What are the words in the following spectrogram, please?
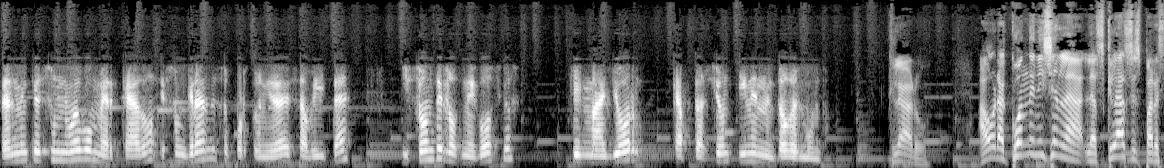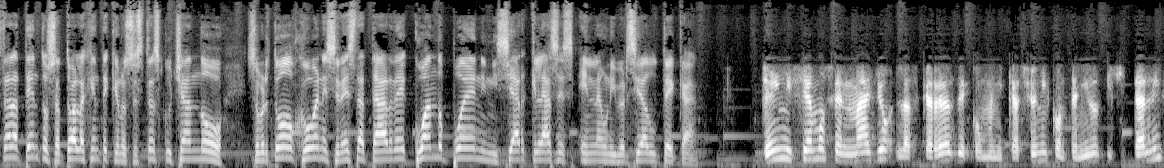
realmente es un nuevo mercado, son grandes oportunidades ahorita y son de los negocios que mayor captación tienen en todo el mundo. Claro. Ahora, ¿cuándo inician las clases para estar atentos a toda la gente que nos está escuchando, sobre todo jóvenes en esta tarde? ¿Cuándo pueden iniciar clases en la Universidad UTECA? Ya iniciamos en mayo las carreras de comunicación y contenidos digitales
